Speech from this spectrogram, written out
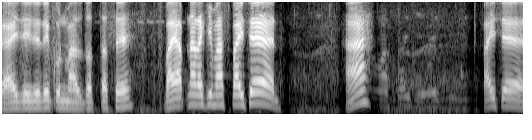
গাইজ এই যে দেখুন মাছ ধরতেছে। ভাই, আপনারা কি মাছ পাইছেন? হ্যাঁ? পাইছেন?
